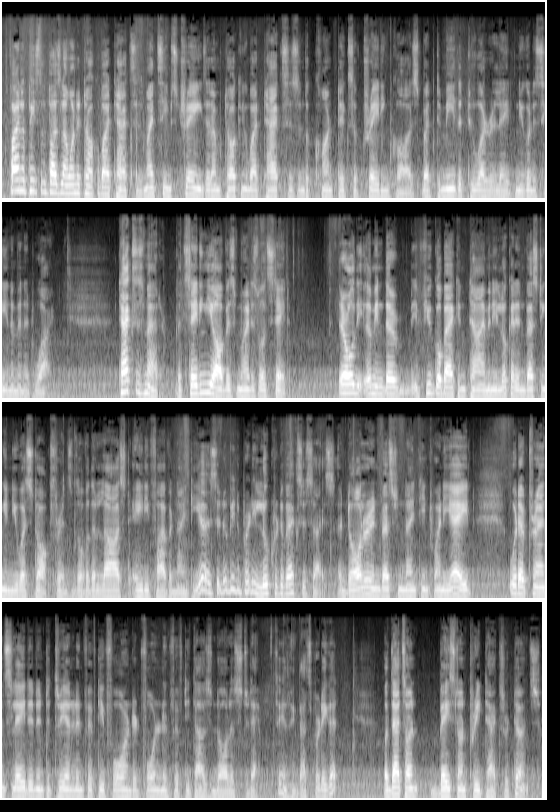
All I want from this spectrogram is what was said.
Final piece of the puzzle I want to talk about taxes. It might seem strange that I'm talking about taxes in the context of trading costs, but to me the two are related, and you're going to see in a minute why. Taxes matter. That's stating the obvious, might as well state it they're all the, I mean, there. If you go back in time and you look at investing in U.S. stocks, for instance, over the last 85 or 90 years, it would have been a pretty lucrative exercise. A dollar invested in 1928 would have translated into 350, 400, 450 thousand dollars today. So you think that's pretty good, but that's on based on pre-tax returns.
